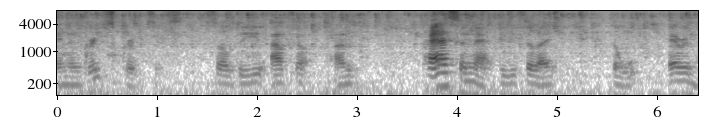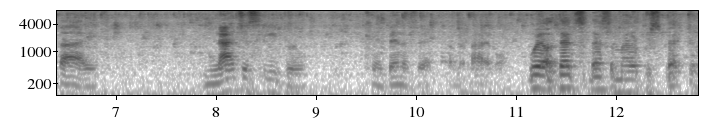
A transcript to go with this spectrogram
and in Greek scriptures. So do you? I feel. I'm passing that. Do you feel like the everybody, not just Hebrew, can benefit from the Bible? Well, that's that's a matter of perspective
